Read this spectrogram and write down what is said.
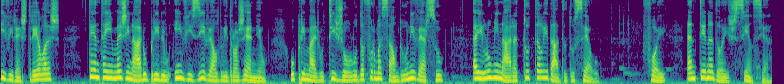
e virem estrelas, tentem imaginar o brilho invisível do hidrogênio, o primeiro tijolo da formação do universo a iluminar a totalidade do céu. Foi Antena 2 Ciência.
